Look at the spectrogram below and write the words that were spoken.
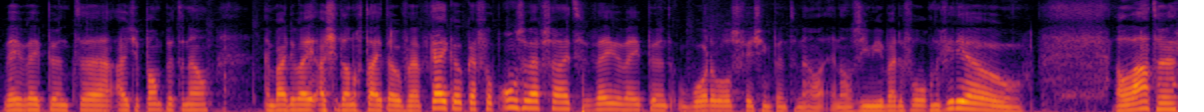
www.uitjapan.nl En by the way, als je dan nog tijd over hebt, kijk ook even op onze website www.waterwallsfishing.nl En dan zien we je bij de volgende video. Later.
